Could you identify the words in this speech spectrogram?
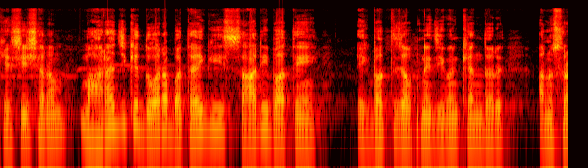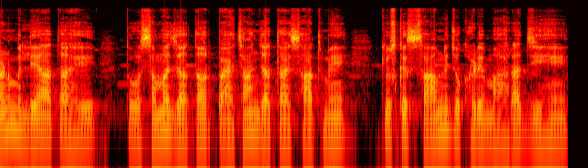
कैसी शर्म? महाराज जी के द्वारा बताई गई सारी बातें एक भक्त जब अपने जीवन के अंदर अनुसरण में ले आता है तो वह समझ जाता है और पहचान जाता है साथ में कि उसके सामने जो खड़े महाराज जी हैं,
